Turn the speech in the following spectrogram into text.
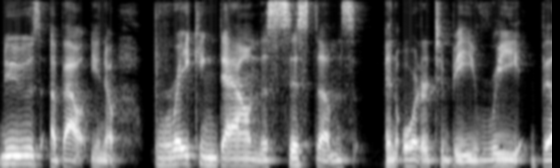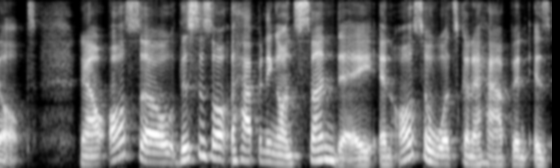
news about you know breaking down the systems in order to be rebuilt. Now, also, this is all happening on Sunday, and also what's going to happen is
